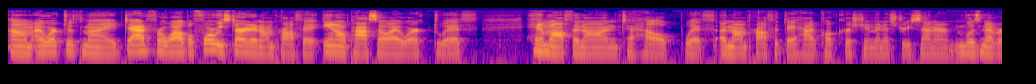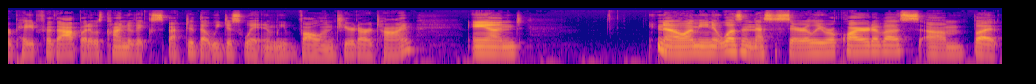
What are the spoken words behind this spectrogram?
Um, I worked with my dad for a while before we started a nonprofit in El Paso. I worked with him off and on to help with a nonprofit they had called Christian Ministry Center. Was never paid for that, but it was kind of expected that we just went and we volunteered our time. And you know, I mean, it wasn't necessarily required of us, um, but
